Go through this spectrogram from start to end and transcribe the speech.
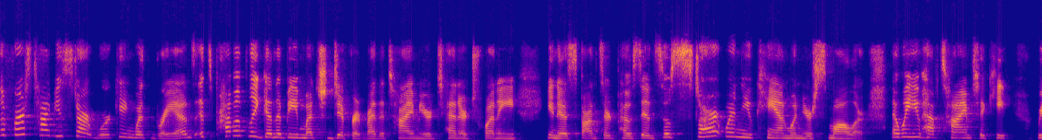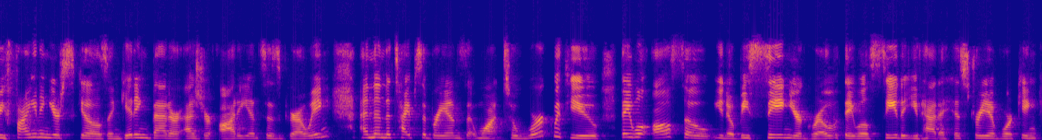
the first time you start working with brands, it's probably going to be much different by the time you're 10 or 20, you know, sponsored posts in. So start when you can when you're smaller. That way you have time to keep refining your skills and getting better as your audience is growing and then the types of brands that want to work with you, they will also, you know, be seeing your growth. They will see that you've had a history of working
